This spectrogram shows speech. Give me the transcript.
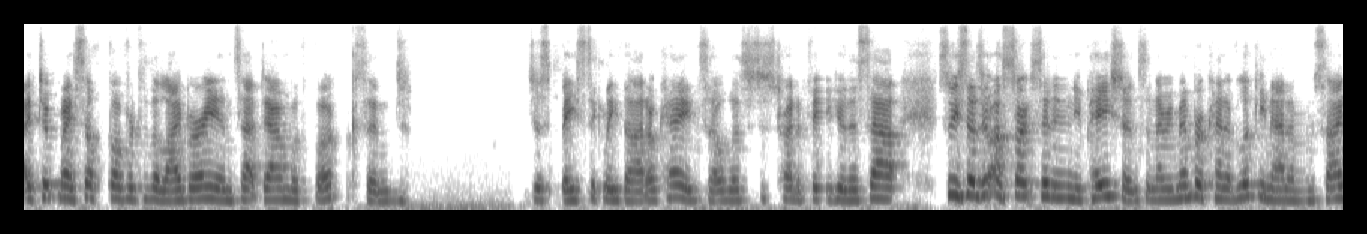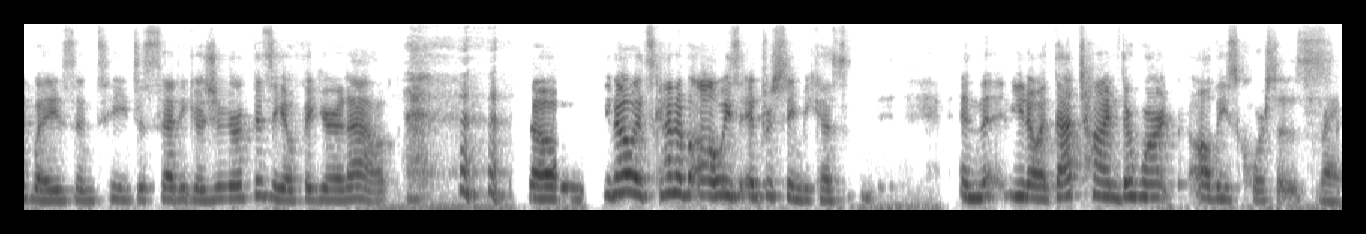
I took myself over to the library and sat down with books and just basically thought, okay, so let's just try to figure this out. So he says, I'll start sending you patients. And I remember kind of looking at him sideways and he just said, he goes, You're a physio, figure it out. so, you know, it's kind of always interesting because and you know at that time there weren't all these courses right.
